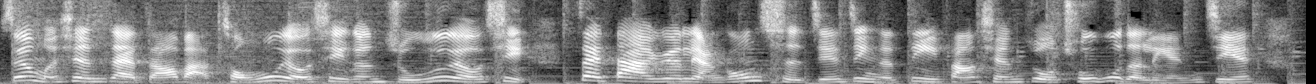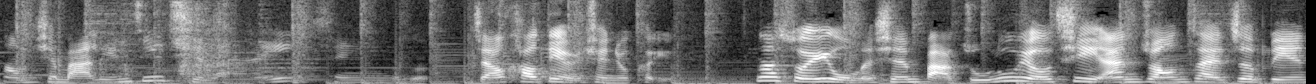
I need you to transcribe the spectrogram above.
所以我们现在只要把总路由器跟主路由器在大约两公尺接近的地方先做初步的连接。那我们先把它连接起来，先那个只要靠电源线就可以了。那所以我们先把主路由器安装在这边，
